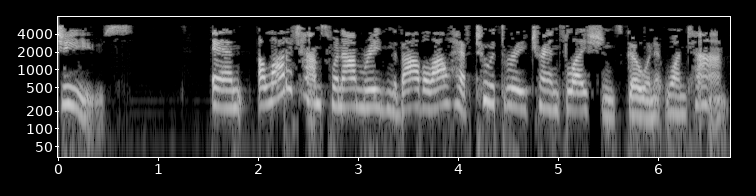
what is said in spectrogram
shoes. And a lot of times when I'm reading the Bible, I'll have two or three translations going at one time.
